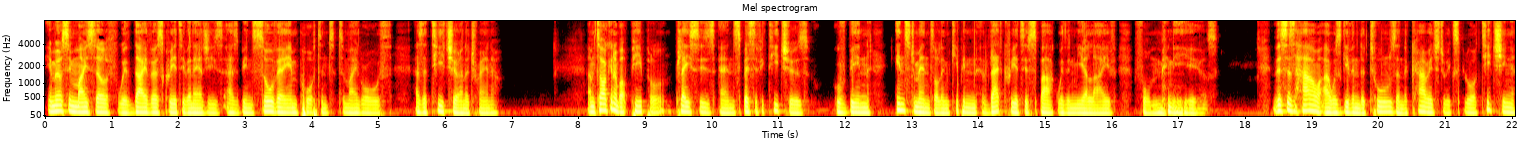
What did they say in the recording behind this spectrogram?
Immersing myself with diverse creative energies has been so very important to my growth as a teacher and a trainer. I'm talking about people, places, and specific teachers who've been instrumental in keeping that creative spark within me alive for many years. This is how I was given the tools and the courage to explore teaching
